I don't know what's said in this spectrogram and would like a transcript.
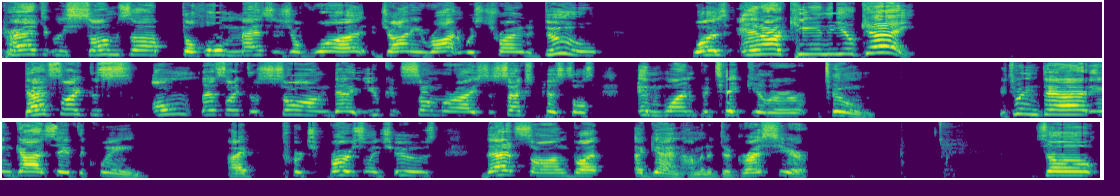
practically sums up the whole message of what Johnny Rotten was trying to do was anarchy in the UK. That's like the that's like the song that you can summarize the Sex Pistols in one particular tune. Between that and God Save the Queen, I personally choose that song. But again, I'm going to digress here. So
